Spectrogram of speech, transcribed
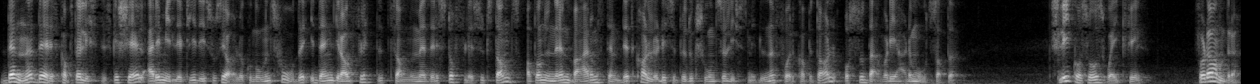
Denne, deres kapitalistiske sjel, er imidlertid i sosialøkonomens hode i den grad flettet sammen med deres stofflige substans at han under enhver omstendighet kaller disse produksjons- og livsmidlene for kapital, også der hvor de er det motsatte. Slik også hos Wakefield. For det andre,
